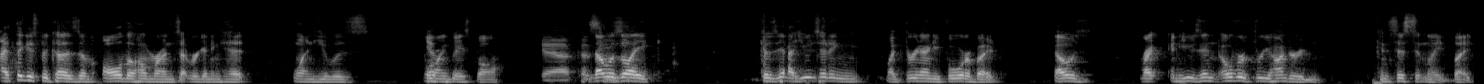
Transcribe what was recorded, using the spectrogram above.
I think it's because of all the home runs that were getting hit when he was Yep. playing baseball. yeah, because That was like, because yeah, he was hitting like 394, but that was right, and he was in over 300 consistently. But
